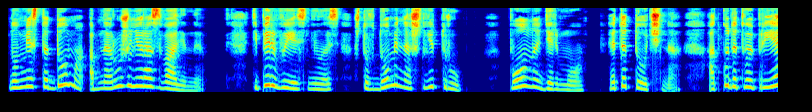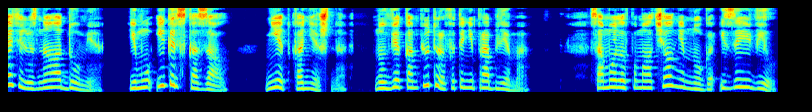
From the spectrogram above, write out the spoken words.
Но вместо дома обнаружили развалины. Теперь выяснилось, что в доме нашли труп. Полное дерьмо. Это точно. Откуда твой приятель узнал о доме? Ему Игорь сказал? Нет, конечно. Но в век компьютеров это не проблема. Самойлов помолчал немного и заявил,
